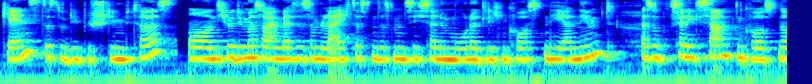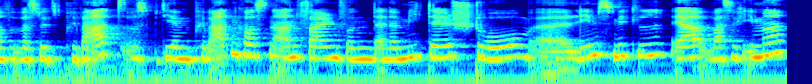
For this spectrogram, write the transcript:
kennst, dass du die bestimmt hast. Und ich würde immer sagen, das ist am leichtesten, dass man sich seine monatlichen Kosten hernimmt. Also seine gesamten Kosten, auch was du jetzt privat, was bei dir im privaten Kosten anfallen, von deiner Miete, Strom, äh, Lebensmittel, ja, was auch immer.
